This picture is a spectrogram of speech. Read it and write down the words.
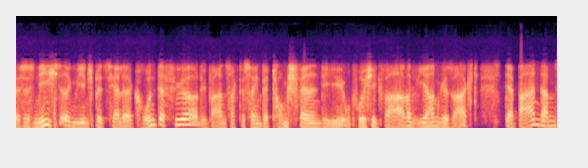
es ist nicht irgendwie ein spezieller Grund dafür. Die Bahn sagt, es seien Betonschwellen, die brüchig waren. Wir haben gesagt, der Bahndamm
